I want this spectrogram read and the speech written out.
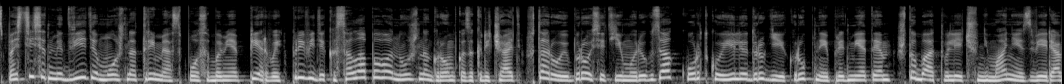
Спастись от медведя можно тремя способами. Первый – при виде косолапого нужно громко закричать. Второй – бросить ему рюкзак, куртку или другие крупные предметы, чтобы отвлечь внимание зверя.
